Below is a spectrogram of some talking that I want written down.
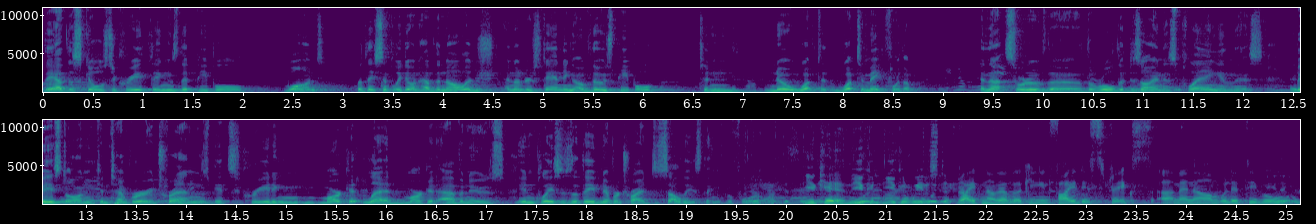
They have the skills to create things that people want, but they simply don't have the knowledge and understanding of those people to n- know what to, what to make for them. And that's sort of the, the role that design is playing in this. Based on contemporary trends, it's creating market led market avenues in places that they've never tried to sell these things before. You can. You can. You can weave a stick. Right now, we're working in five districts: uh, Mannar, Mullaitivu,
